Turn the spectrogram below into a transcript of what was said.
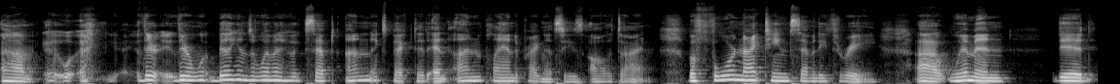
Um, there, there are billions of women who accept unexpected and unplanned pregnancies all the time. Before 1973, uh, women did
